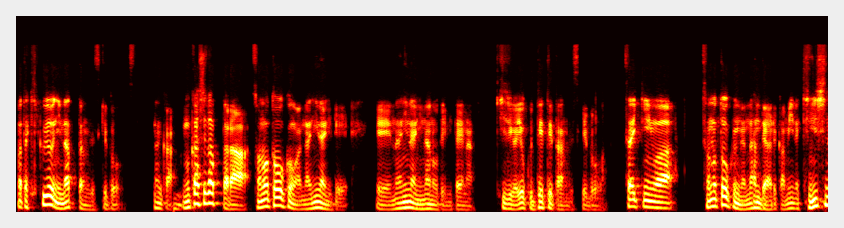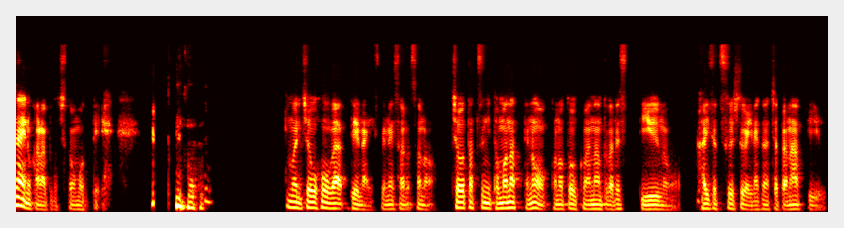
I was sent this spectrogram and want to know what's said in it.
また聞くようになったんですけど、なんか昔だったら、そのトークンは何々で、えー何々なのでみたいな記事がよく出てたんですけど、最近はそのトークンが何であるかみんな気にしないのかなとかちょっと思って、あまり情報が出ないですよね。その、その、調達に伴ってのこのトークンは何とかですっていうのを解説する人がいなくなっちゃったなっていう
